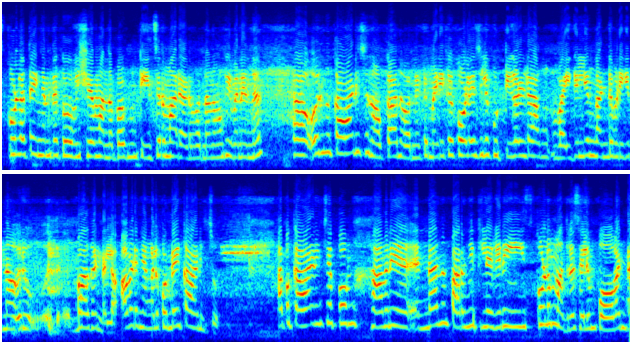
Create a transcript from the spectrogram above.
സ്കൂളിലത്തെ ഇങ്ങനത്തെ വിഷയം വന്നപ്പോൾ ടീച്ചർമാരാണ് പറഞ്ഞത് നമുക്ക് ഇവനെന്ന് ഒന്ന് കാണിച്ചു നോക്കാന്ന് പറഞ്ഞിട്ട് മെഡിക്കൽ കോളേജിൽ കുട്ടികളുടെ വൈകല്യം കണ്ടുപിടിക്കുന്ന ഒരു ഭാഗമുണ്ടല്ലോ അവിടെ ഞങ്ങൾ കൊണ്ടുപോയി കാണിച്ചു. അപ്പൊ കാണിച്ചപ്പം അവന് എന്താന്ന് പറഞ്ഞിട്ടില്ല. ഇവന് ഈ സ്കൂളും മദ്രസയിലും പോവണ്ട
